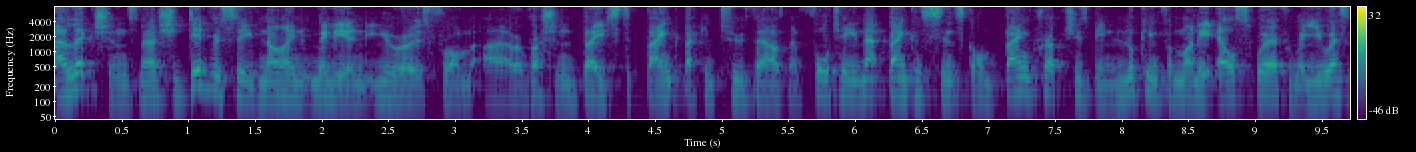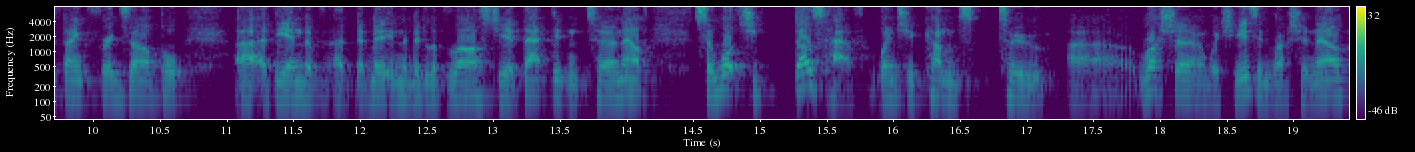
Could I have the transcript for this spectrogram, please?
elections. Now, she did receive 9 million euros from a Russian-based bank back in 2014. That bank has since gone bankrupt. She's been looking for money elsewhere from a US bank, for example, uh, at the end of, the, in the middle of last year. That didn't turn out. So what she does have when she comes to uh, Russia, and which she is in Russia now,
